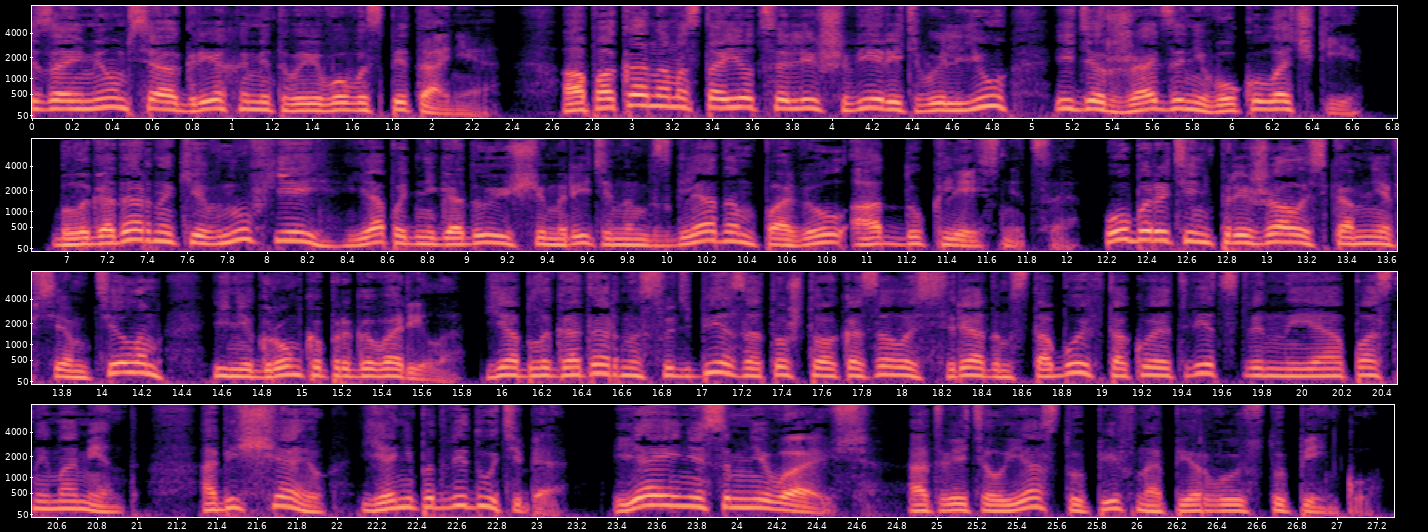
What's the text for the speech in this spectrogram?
займемся огрехами твоего воспитания. А пока нам остается лишь верить в Илью и держать за него кулачки. Благодарно кивнув ей, я под негодующим Ритиным взглядом повел Адду к лестнице. Оборотень прижалась ко мне всем телом и негромко проговорила. «Я благодарна судьбе за то, что оказалась рядом с тобой в такой ответственный и опасный момент. Обещаю, я не подведу тебя». «Я и не сомневаюсь», — ответил я, ступив на первую ступеньку.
